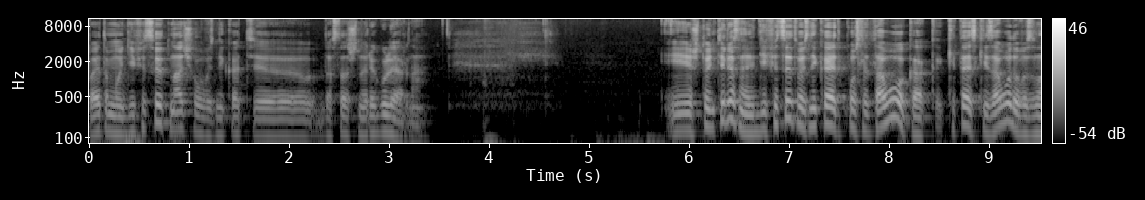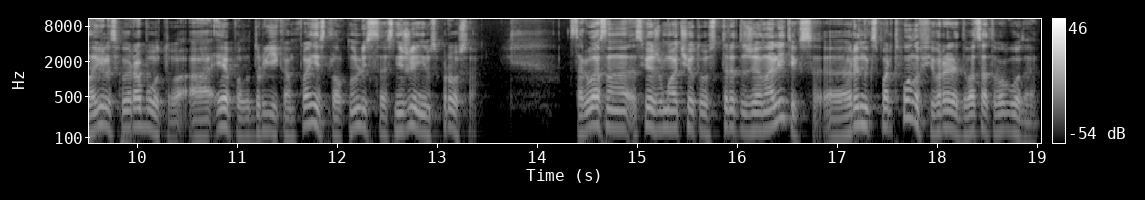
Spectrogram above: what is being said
Поэтому дефицит начал возникать э, достаточно регулярно. И что интересно, дефицит возникает после того, как китайские заводы возобновили свою работу, а Apple и другие компании столкнулись со снижением спроса. Согласно свежему отчету Strategy Analytics, э, рынок смартфонов в феврале 2020 года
